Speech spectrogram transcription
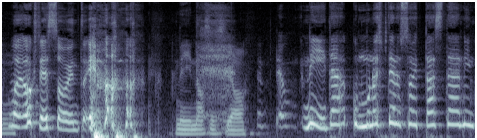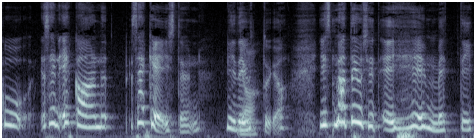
no. Vai onko ne sointuja? Niin, no siis joo. niitä, kun mun olisi pitänyt soittaa sitä niin kuin, sen ekaan säkeistön, niitä Joo. juttuja. Ja sitten mä tajusin, että ei hemmetti,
